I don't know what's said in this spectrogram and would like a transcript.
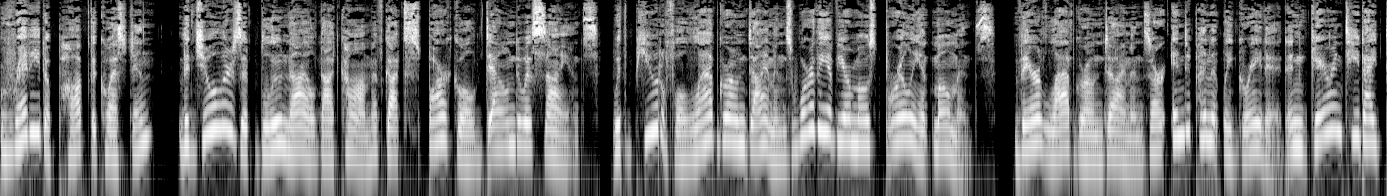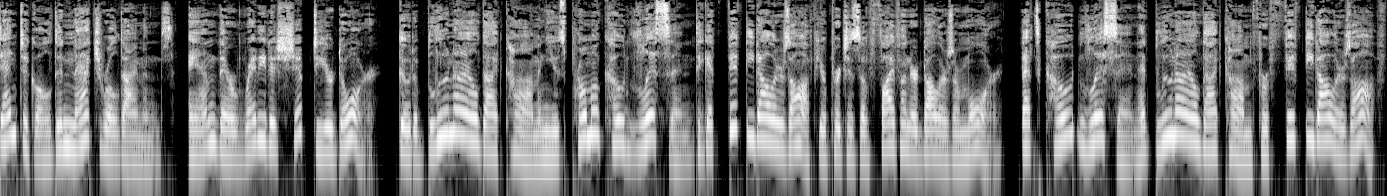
Ready to pop the question? The jewelers at BlueNile.com have got sparkle down to a science with beautiful lab grown diamonds worthy of your most brilliant moments. Their lab grown diamonds are independently graded and guaranteed identical to natural diamonds, and they're ready to ship to your door. Go to Bluenile.com and use promo code LISTEN to get $50 off your purchase of $500 or more. That's code LISTEN at Bluenile.com for $50 off.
